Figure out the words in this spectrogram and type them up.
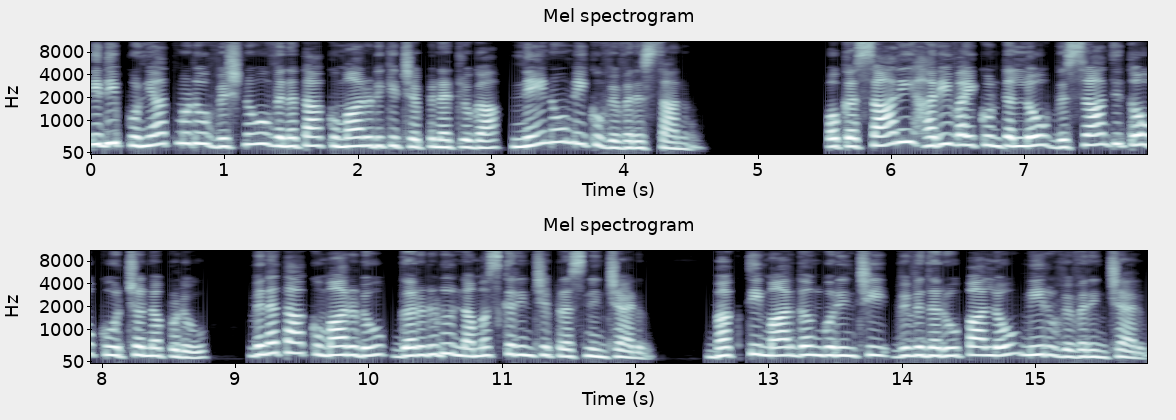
ఇది పుణ్యాత్ముడు విష్ణువు వినతా కుమారుడికి చెప్పినట్లుగా నేను మీకు వివరిస్తాను. ఒకసారి హరివైకుంఠంలో విశ్రాంతితో కూర్చున్నప్పుడు వినతా కుమారుడు గరుడు నమస్కరించి ప్రశ్నించాడు. భక్తి మార్గం గురించి వివిధ రూపాల్లో మీరు వివరించారు.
